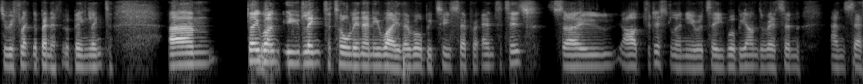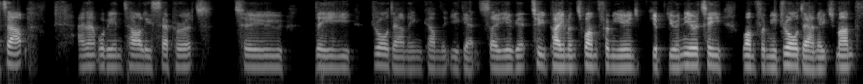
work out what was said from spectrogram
to reflect the benefit of being linked, um, they yeah. won't be linked at all in any way. There will be two separate entities. So our traditional annuity will be underwritten and set up, and that will be entirely separate to the drawdown income that you get. So you get two payments, one from your, your, your, annuity, one from your drawdown each month.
